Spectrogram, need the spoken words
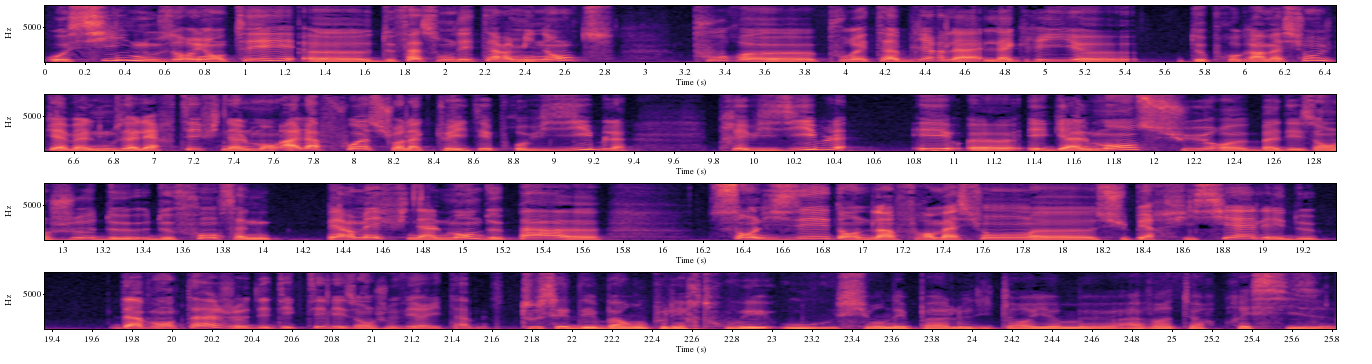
aussi nous orienter de façon déterminante pour, pour établir la, la grille de programmation, vu qu'elle va nous alerter finalement à la fois sur l'actualité prévisible, prévisible et euh, également sur euh, bah, des enjeux de, fond. Ça nous permet finalement de ne pas euh, s'enliser dans de l'information superficielle et de davantage détecter les enjeux véritables. Tous ces débats, on peut les retrouver où si on n'est pas à l'auditorium à 20h précises?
